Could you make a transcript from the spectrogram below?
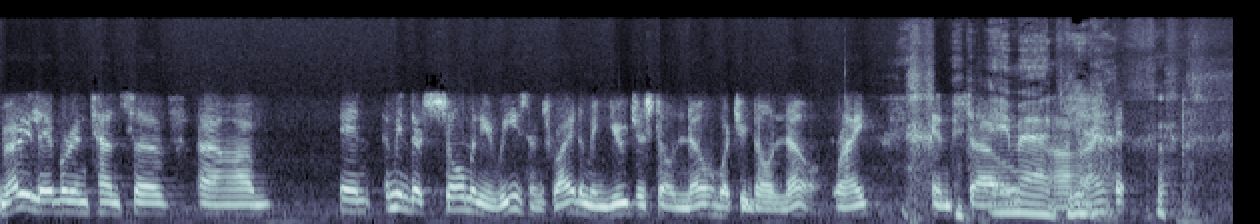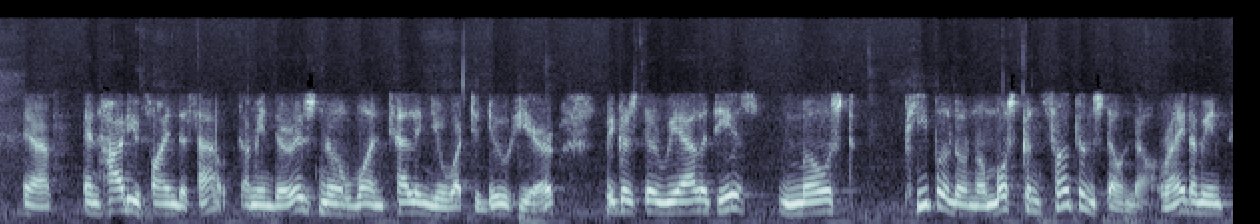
Very labor intensive. Um, and I mean, there's so many reasons, right? I mean, you just don't know what you don't know, right? And so, amen. Uh, right? Yeah. And how do you find this out? I mean, there is no one telling you what to do here because the reality is most people don't know, most consultants don't know, right? I mean,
